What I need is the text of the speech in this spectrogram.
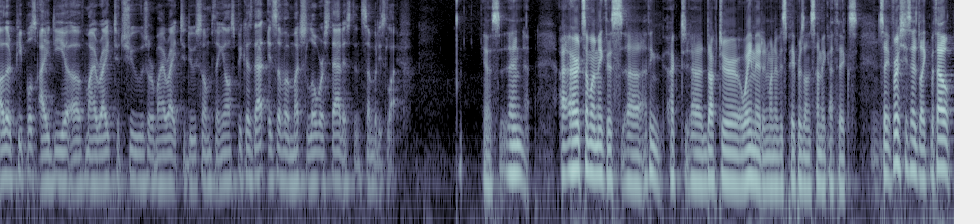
other people's idea of my right to choose or my right to do something else because that is of a much lower status than somebody's life. Yes, and I heard someone make this. Uh, I think uh, Dr. Waymed in one of his papers on Islamic ethics. So first he says like without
